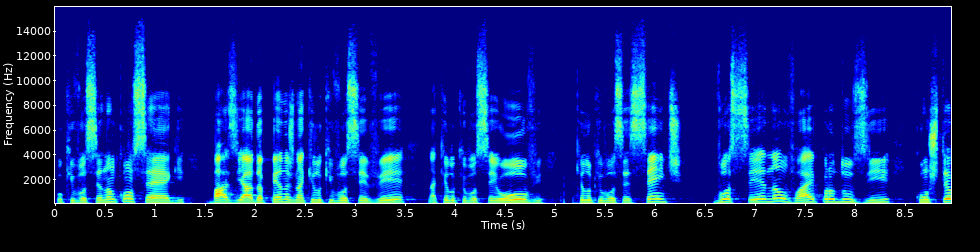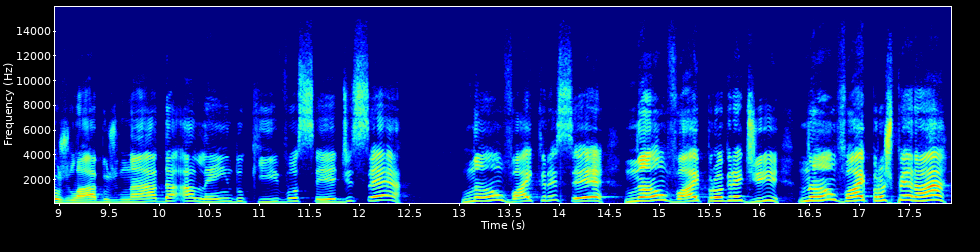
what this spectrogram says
o que você não consegue, baseado apenas naquilo que você vê, naquilo que você ouve, naquilo que você sente, você não vai produzir com os teus lábios nada além do que você disser. Não vai crescer, não vai progredir, não vai prosperar.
